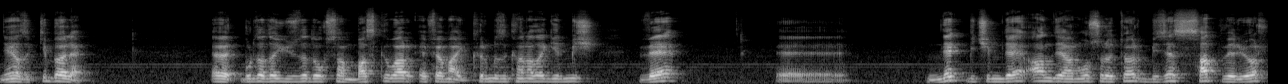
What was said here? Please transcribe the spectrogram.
ne yazık ki böyle. Evet burada da %90 baskı var. FMI kırmızı kanala girmiş ve e, net biçimde Andean osilatör bize sat veriyor.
